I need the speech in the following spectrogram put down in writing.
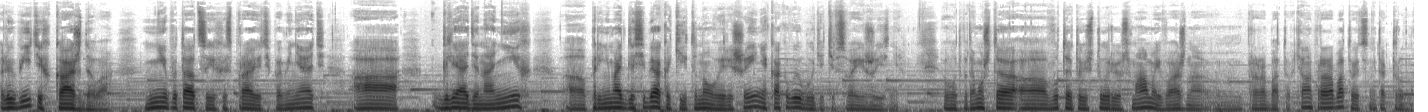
любить их каждого, не пытаться их исправить и поменять, а глядя на них, а, принимать для себя какие-то новые решения, как вы будете в своей жизни. Вот, потому что а, вот эту историю с мамой важно прорабатывать. Она прорабатывается не так трудно.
